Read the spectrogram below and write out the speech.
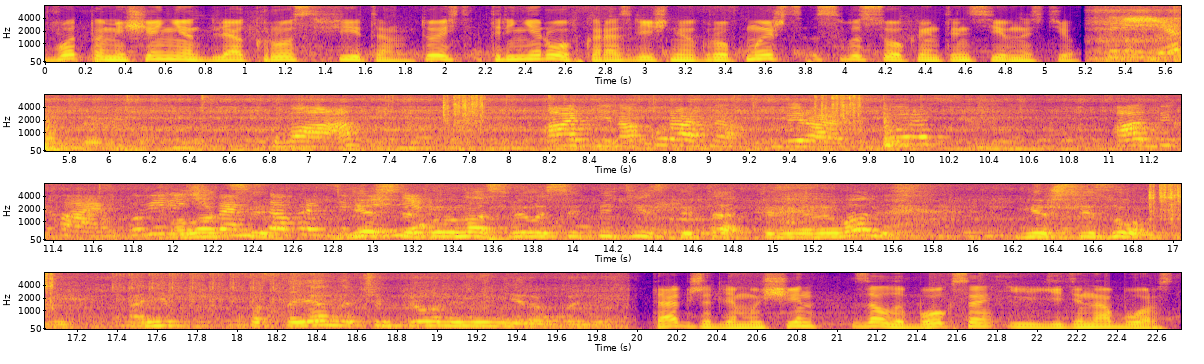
Вот помещение для кроссфита, то есть тренировка различных групп мышц с высокой интенсивностью. Три, два, один. Аккуратно убираем скорость. Отдыхаем. Увеличиваем Молодцы. сопротивление. Если бы у нас велосипедисты так тренировались, межсезонки, они постоянно чемпионами мира были. Также для мужчин залы бокса и единоборств.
